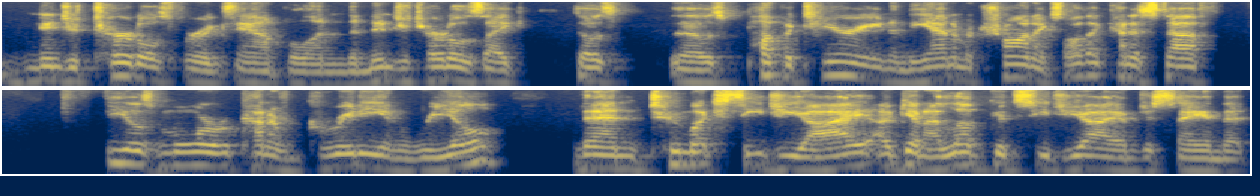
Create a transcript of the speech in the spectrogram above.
Ninja Turtles, for example, and the Ninja Turtles, like those those puppeteering and the animatronics, all that kind of stuff, feels more kind of gritty and real than too much CGI. Again, I love good CGI. I'm just saying that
